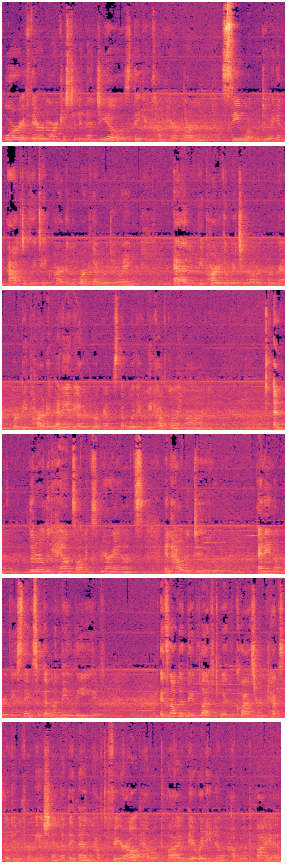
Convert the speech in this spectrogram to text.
Or if they're more interested in ngos they can come here learn see what we're doing and actively take part in the work that we're doing and be part of the Wichi Water program or be part of any of the other programs that would we'd have going on. And literally hands-on experience in how to do any number of these things so that when they leave it's not that they've left with classroom textbook information that they then have to figure out how to apply they already know how to apply it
